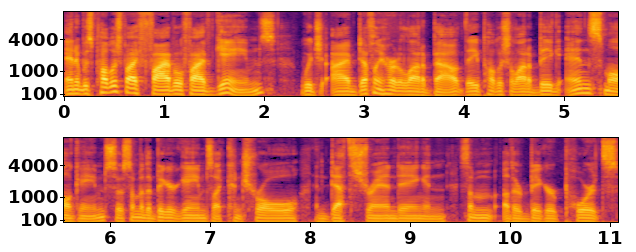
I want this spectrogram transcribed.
and it was published by 505 Games, which I've definitely heard a lot about. They publish a lot of big and small games, so some of the bigger games like Control and Death Stranding and some other bigger ports,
